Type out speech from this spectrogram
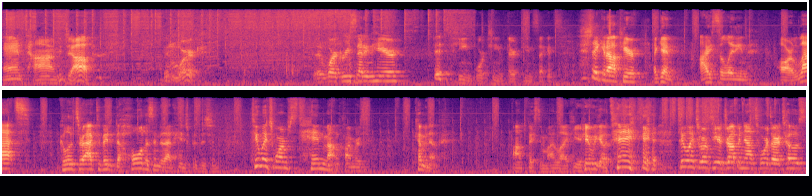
and time. Good job. Good work. Good work resetting here. 15, 14, 13 seconds. Shake it up here. Again, isolating our lats. Glutes are activated to hold us into that hinge position. Two inchworms, 10 mountain climbers coming up. I'm facing my light here. Here we go. 10, two inch worms here, dropping down towards our toes,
